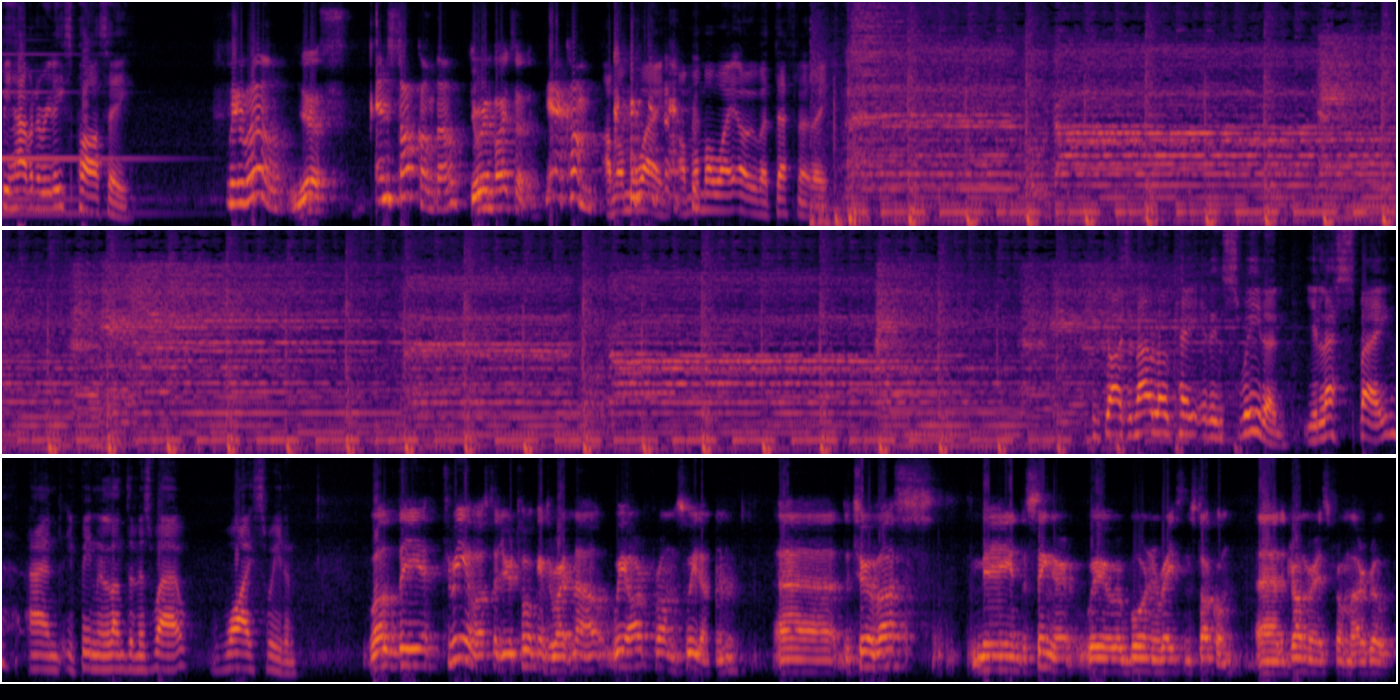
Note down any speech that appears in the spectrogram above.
Be having a release party? We will. Yes, In Stockholm, though. you're invited. Yeah, come. I'm on my way. I'm on my way over, definitely. You guys are now located in Sweden. You left Spain and you've been in London as well. Why Sweden? Well, the three of us that you're talking to right now, we are from Sweden. Uh, the two of us, me and the singer, we were born and raised in Stockholm. Uh, the drummer is from Örebro.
